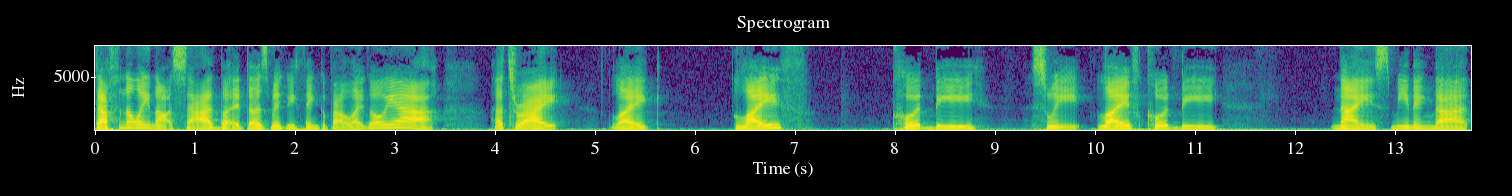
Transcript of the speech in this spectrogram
Definitely not sad, but it does make me think about like, oh yeah, that's right. Like life could be sweet. Life could be nice, meaning that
